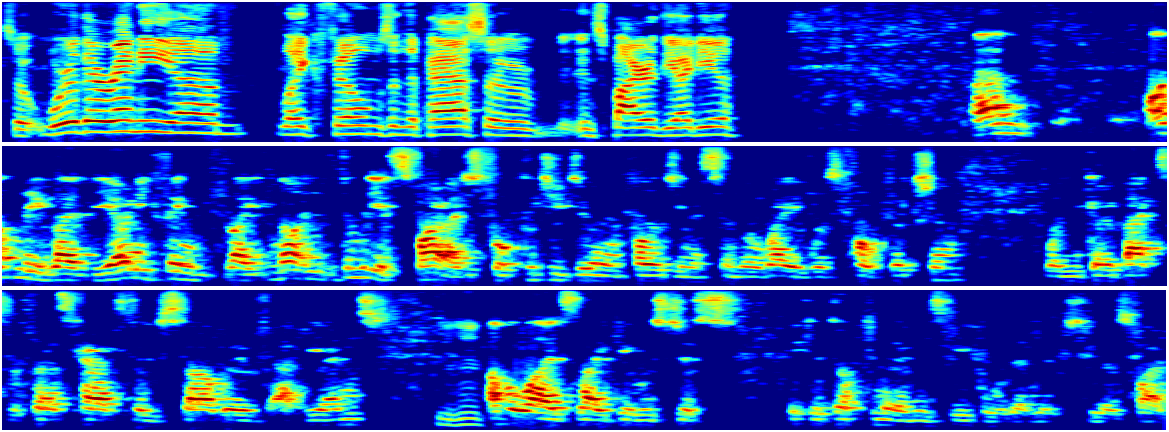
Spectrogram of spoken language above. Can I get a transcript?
So, were there any um, like films in the past that inspired the idea? Um, oddly, like the only thing, like not it didn't really inspire. I just thought, could you do an anthology in a similar way? Was Pulp Fiction, where you go back to the first character you start with at the end. hmm Otherwise, like it was just if you're documenting these people, then it's you know, those five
